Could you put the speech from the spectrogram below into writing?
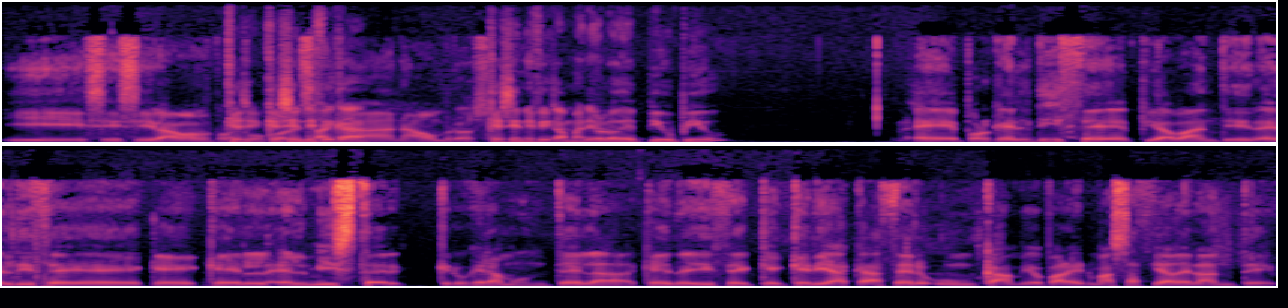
y sí, sí, vamos, por ¿Qué, poco qué le significa, sacan a hombros. ¿Qué significa, Mario, lo de piu piu? Eh, porque él dice, Pio Avanti, él dice que, que el, el mister, creo que era Montela, que le dice que quería hacer un cambio para ir más hacia adelante,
